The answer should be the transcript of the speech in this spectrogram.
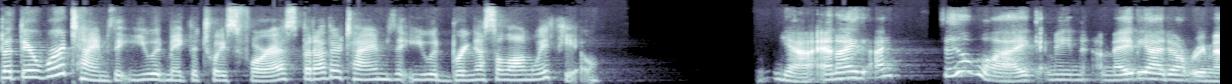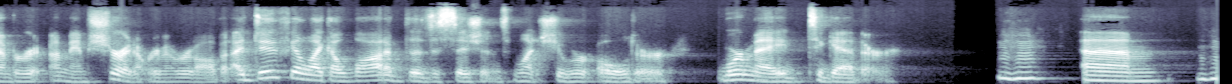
but there were times that you would make the choice for us, but other times that you would bring us along with you. Yeah. And I, I feel like, I mean, maybe I don't remember it. I mean, I'm sure I don't remember it all, but I do feel like a lot of the decisions once you were older were made together. Mm-hmm. Um, mm-hmm.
